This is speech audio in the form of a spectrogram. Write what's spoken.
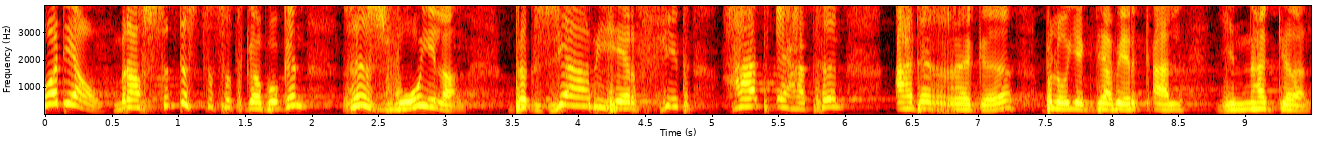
ወዲያው ምዕራፍ ስድስት ስትገቡ ግን ህዝቡ ይላል በእግዚአብሔር ፊት ኃጢአትን አደረገ ብሎ የእግዚአብሔር ቃል ይናገራል።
